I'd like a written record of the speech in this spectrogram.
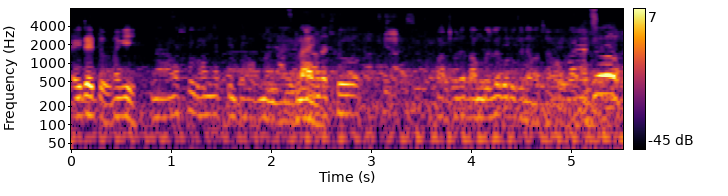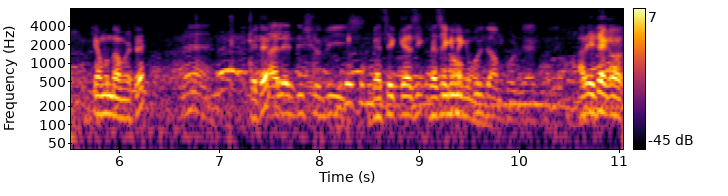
এটাই তো নাকি? না আড়াইশো ভাঙার চিন্তা ভাবনা নাই। আড়াইশো পার দাম বললে গরু কিনে বাঁচা হবে। কেমন দাম এটা? হ্যাঁ এটা? তাহলে দুশো বিশ। বেচে বেচে- কেনা কেমন? দাম পড়বে একবারে। আর এটা কর।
